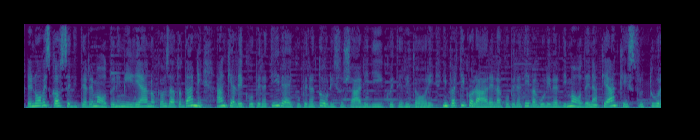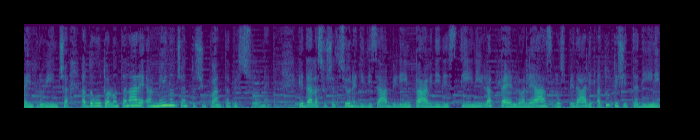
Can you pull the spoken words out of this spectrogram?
Le nuove scosse di terremoto in Emilia hanno causato danni anche alle cooperative e ai cooperatori sociali di quei territori. In particolare la cooperativa Gulli Gulliver di Modena, che anche strutture in provincia, ha dovuto allontanare almeno 150 persone. E dall'Associazione di Disabili Impavidi Destini l'appello alle ASL, ospedali, a tutti i cittadini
